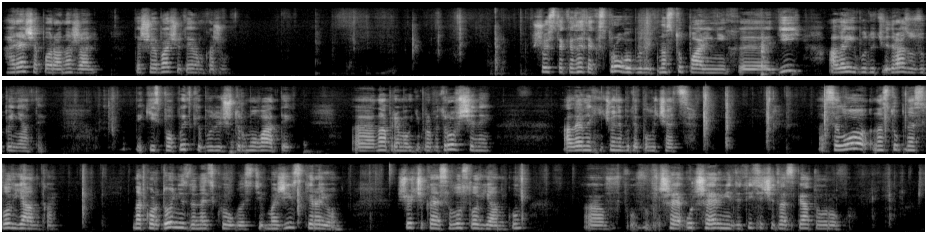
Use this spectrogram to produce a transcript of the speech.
Гаряча пора, на жаль. Те, що я бачу, те я вам кажу. Щось таке, знаєте, як спроби будуть наступальних е, дій, але їх будуть відразу зупиняти. Якісь попитки будуть штурмувати е, напрямок Дніпропетровщини, але в них нічого не буде получатися. Село наступне Слов'янка на кордоні з Донецькою області, Межівський район. Що чекає село Слов'янку у червні 2025 року?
